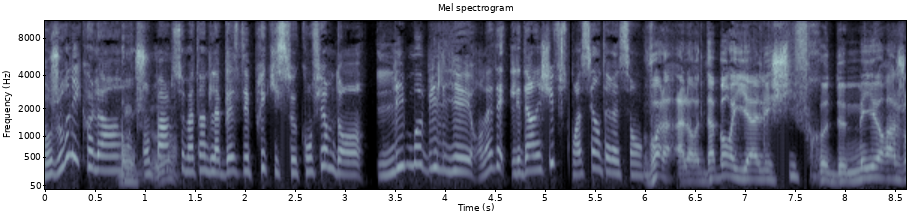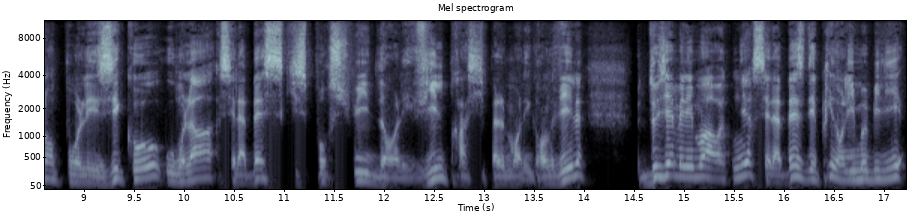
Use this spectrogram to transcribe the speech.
Bonjour Nicolas. Bonjour. On parle ce matin de la baisse des prix qui se confirme dans l'immobilier. On a des- les derniers chiffres sont assez intéressants. Voilà, alors d'abord, il y a les chiffres de meilleurs agents pour les échos, où là, c'est la baisse qui se poursuit dans les villes, principalement les grandes villes. Le deuxième élément à retenir, c'est la baisse des prix dans l'immobilier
